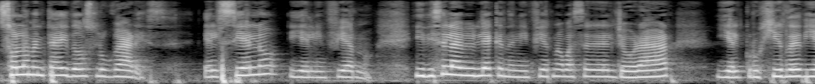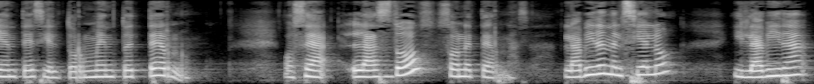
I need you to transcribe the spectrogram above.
Solamente hay dos lugares, el cielo y el infierno. Y dice la Biblia que en el infierno va a ser el llorar y el crujir de dientes y el tormento eterno. O sea, las dos son eternas. La vida en el cielo y la vida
